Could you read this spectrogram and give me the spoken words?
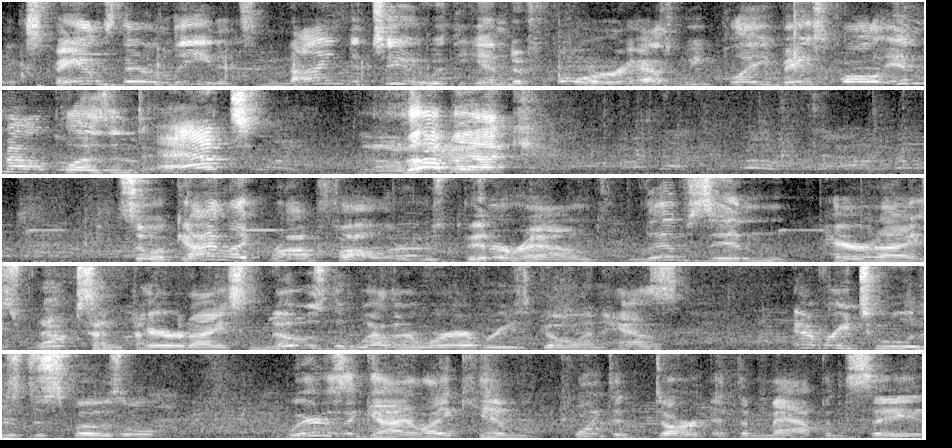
expands their lead. It's nine to two at the end of four as we play baseball in Mount Pleasant at the Beck. So a guy like Rob Fowler, who's been around, lives in paradise, works in paradise, knows the weather wherever he's going, has every tool at his disposal. Where does a guy like him point a dart at the map and say,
